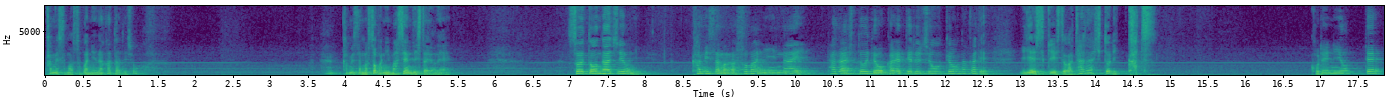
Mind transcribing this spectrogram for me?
神様そばにいなかったでしょ。神様そばにいませんでしたよね。それと同じように神様がそばにいないただ一人で置かれている状況の中でイエス・キリストがただ一人勝つ。これによって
